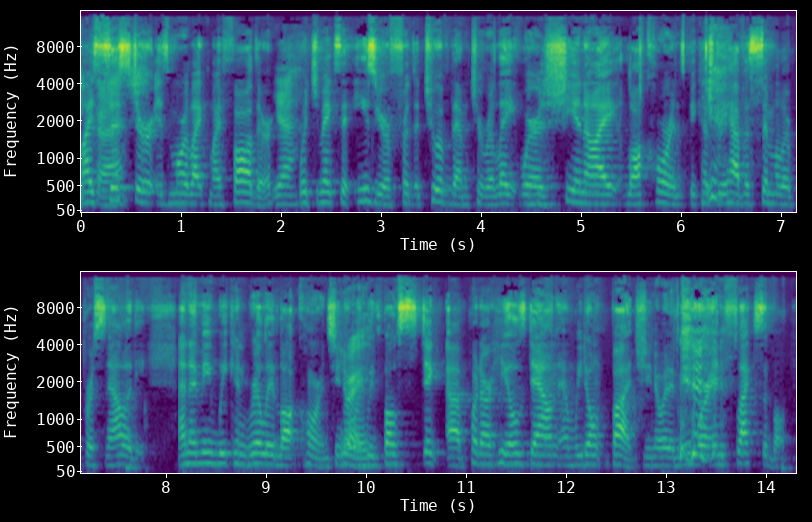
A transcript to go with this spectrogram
My clash. sister is more like my father, Yeah. which makes it easier for the two of them to relate. Whereas she and I lock horns because we have a similar personality. And I mean, we can really lock horns. You know, Right. we both stick, uh, put our heels down, and we don't budge. You know what I mean? We're inflexible.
